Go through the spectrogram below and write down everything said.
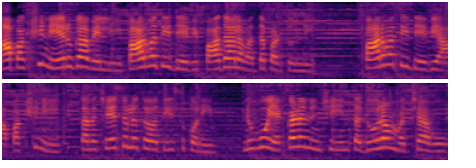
ఆ పక్షి నేరుగా వెళ్ళి పార్వతీదేవి పాదాల వద్ద పడుతుంది. పార్వతీదేవి ఆ పక్షిని తన చేతులతో తీసుకొని నువ్వు ఎక్కడ నుంచి ఇంత దూరం వచ్చావు?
